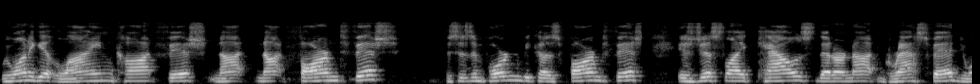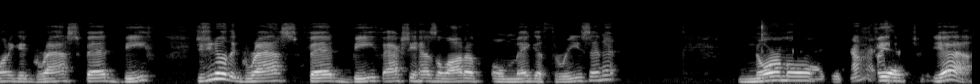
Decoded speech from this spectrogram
We want to get line caught fish, not not farmed fish. This is important because farmed fish is just like cows that are not grass fed. You want to get grass fed beef. Did you know that grass fed beef actually has a lot of omega 3s in it? Normal fish. Yeah.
